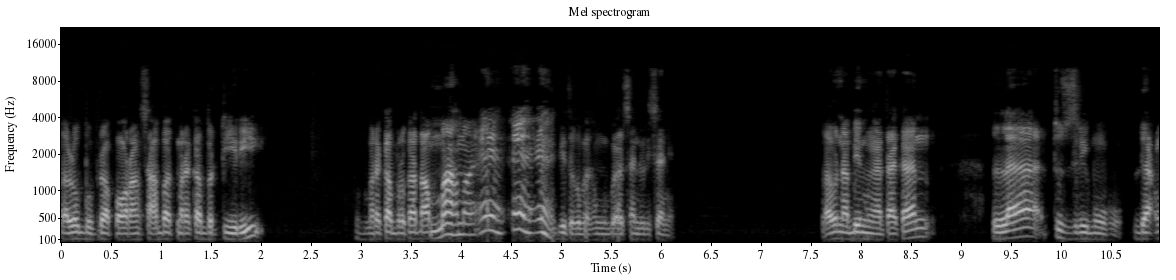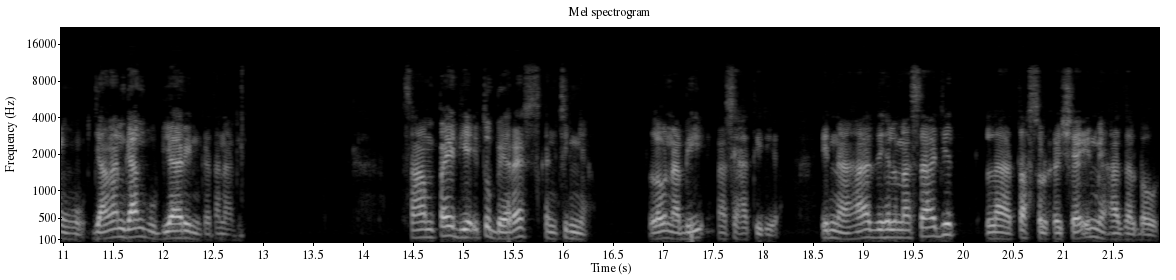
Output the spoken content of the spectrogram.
Lalu beberapa orang sahabat mereka berdiri, mereka berkata, mah, mah, eh, eh, eh, gitu bahasa Indonesia-nya. Lalu Nabi mengatakan, la tuzrimuhu, da'uhu. Jangan ganggu, biarin kata Nabi. Sampai dia itu beres kencingnya. Lalu Nabi nasihati dia. Inna hadhil masajid la tasluhu syai'in min hadzal baul.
